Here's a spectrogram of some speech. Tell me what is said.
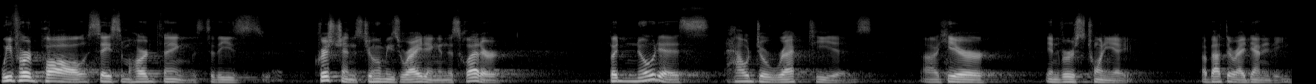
we've heard Paul say some hard things to these Christians to whom he's writing in this letter. But notice how direct he is uh, here in verse 28 about their identity.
